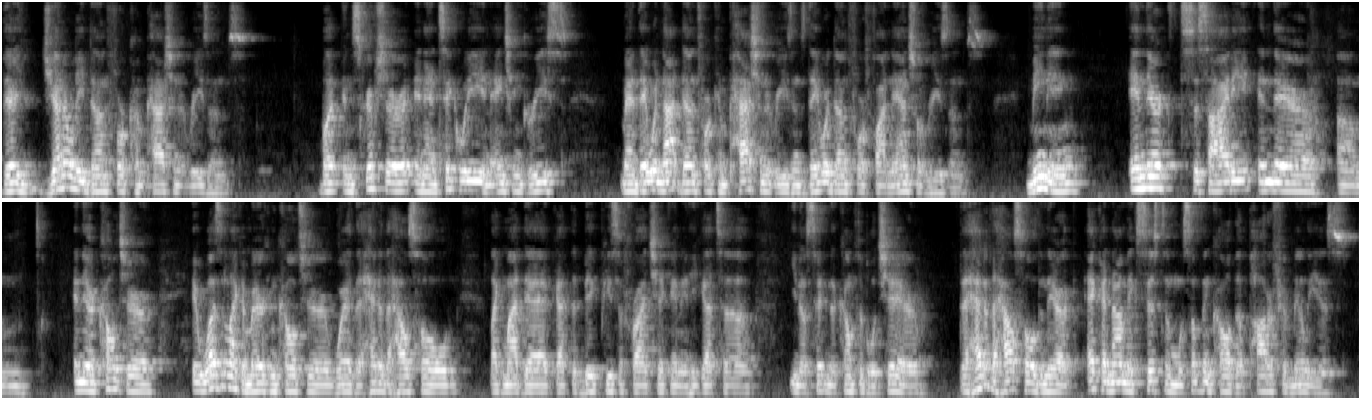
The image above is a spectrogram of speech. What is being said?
they're generally done for compassionate reasons. But in scripture, in antiquity, in ancient Greece, man, they were not done for compassionate reasons. They were done for financial reasons. Meaning, in their society, in their um, in their culture, it wasn't like American culture where the head of the household, like my dad, got the big piece of fried chicken and he got to, you know, sit in a comfortable chair the head of the household in their economic system was something called the paterfamilias.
